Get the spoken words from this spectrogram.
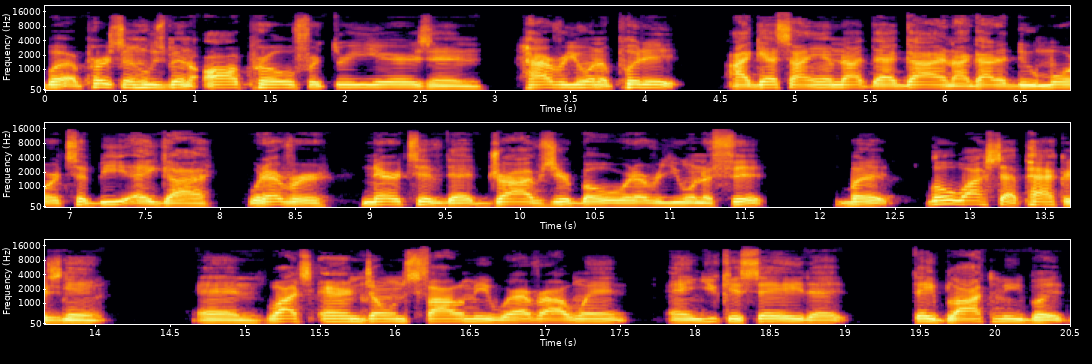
but a person who's been all pro for three years and however you want to put it, I guess I am not that guy and I gotta do more to be a guy, whatever narrative that drives your boat whatever you want to fit. But go watch that Packers game and watch Aaron Jones follow me wherever I went. And you could say that they blocked me, but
